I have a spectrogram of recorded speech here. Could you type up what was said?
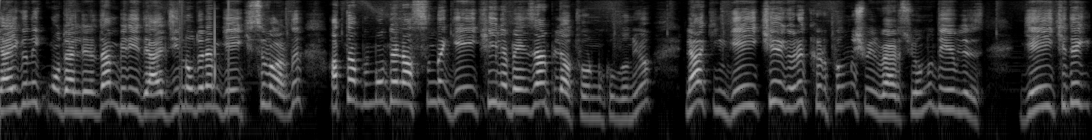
yaygın ilk modellerden biriydi. LG'nin o dönem G2'si vardı. Hatta bu model aslında G2 ile benzer platformu kullanıyor. Lakin G2'ye göre kırpılmış bir versiyonu diyebiliriz. G2'de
